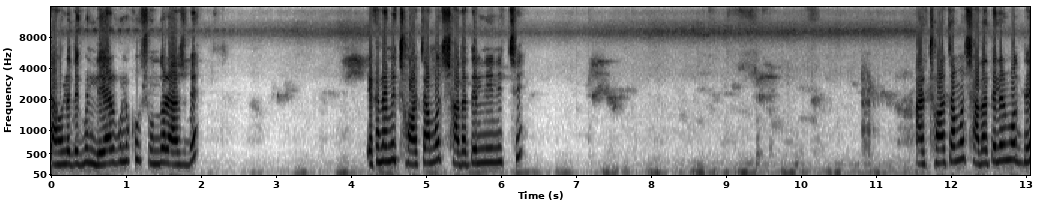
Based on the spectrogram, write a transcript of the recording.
তাহলে দেখবেন লেয়ারগুলো খুব সুন্দর আসবে। এখানে আমি ছ চামচ সাদা তেল নিয়ে নিচ্ছি। আর ছ চামচ সাদা তেলের মধ্যে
